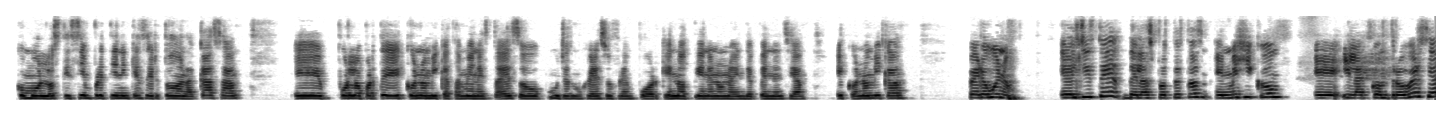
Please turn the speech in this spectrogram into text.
como los que siempre tienen que hacer todo en la casa. Eh, por la parte económica también está eso, muchas mujeres sufren porque no tienen una independencia económica. Pero bueno, el chiste de las protestas en México eh, y la controversia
